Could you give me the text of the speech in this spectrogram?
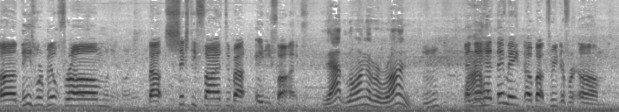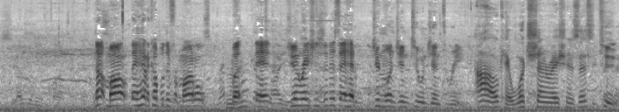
Uh, these were built from about 65 to about 85. That long of a run. Mm-hmm. And Wow. they had they made about three different um, not model. They had a couple different models, but Mm-hmm. they had generations of this. They had Gen One, Gen Two, and Gen Three. Ah, okay. Which generation is this? Two.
